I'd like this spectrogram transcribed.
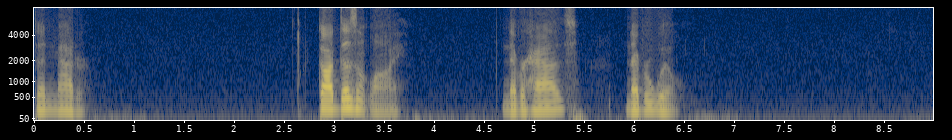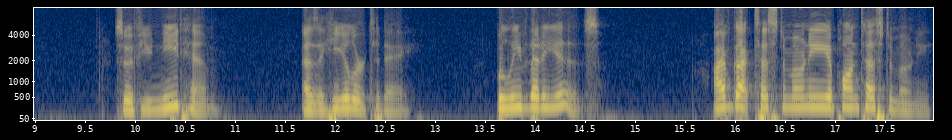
Doesn't matter. God doesn't lie. Never has, never will. So if you need him as a healer today, believe that he is. I've got testimony upon testimony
